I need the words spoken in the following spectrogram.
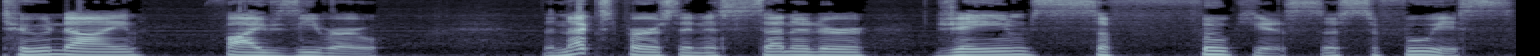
2950. The next person is Senator James Safukis, or Safuis,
